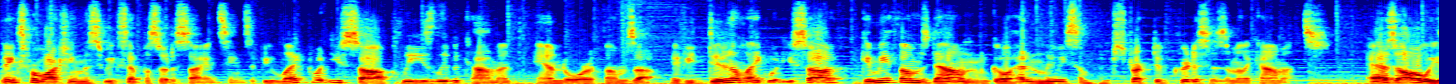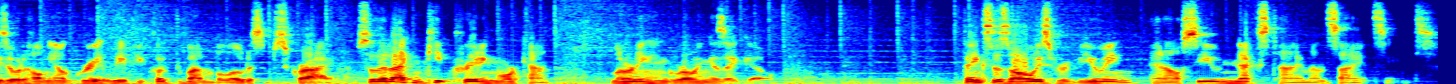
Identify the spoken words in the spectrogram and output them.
Thanks for watching this week's episode of Science Scenes. If you liked what you saw, please leave a comment and or a thumbs up. If you didn't like what you saw, give me a thumbs down and go ahead and leave me some constructive criticism in the comments. As always, it would help me out greatly if you click the button below to subscribe, so that I can keep creating more content, learning and growing as I go. Thanks as always for viewing, and I'll see you next time on Science Scenes.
